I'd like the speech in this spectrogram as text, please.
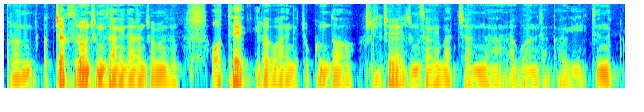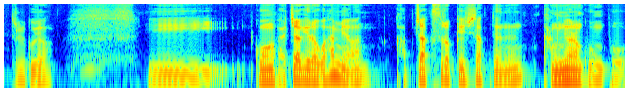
그런 급작스러운 증상이다라는 점에서는 어택이라고 하는 게 조금 더 실제 증상에 맞지 않나라고 하는 생각이 든, 들고요. 이 공황 발작이라고 하면 갑작스럽게 시작되는 강렬한 공포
